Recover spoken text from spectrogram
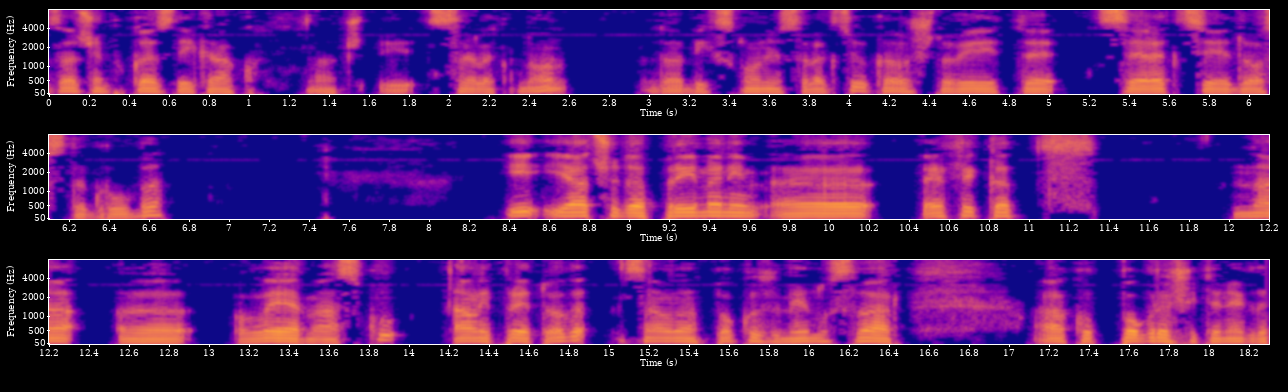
Sad ću vam pokazati kako. Znači Select None da bih sklonio selekciju. Kao što vidite, selekcija je dosta gruba. I ja ću da primenim e, efekat na e, layer masku, ali pre toga samo da vam pokažem jednu stvar. Ako pogrešite negde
